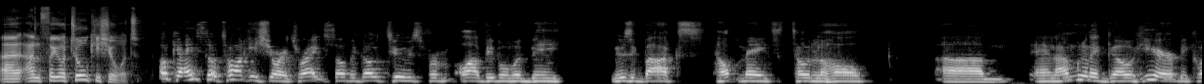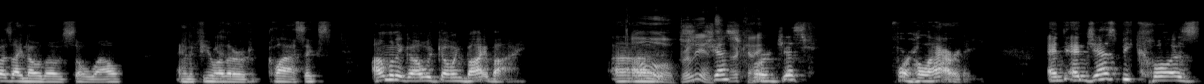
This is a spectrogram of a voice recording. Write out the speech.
uh, and for your talkie short, okay, so talkie shorts, right? So the go-tos for a lot of people would be Music Box, Helpmates, Towed in the Hole. Um, and I'm going to go here because I know those so well and a few other classics. I'm going to go with Going Bye Bye. Uh, Oh, brilliant. Just Okay. for just for hilarity, and and just because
